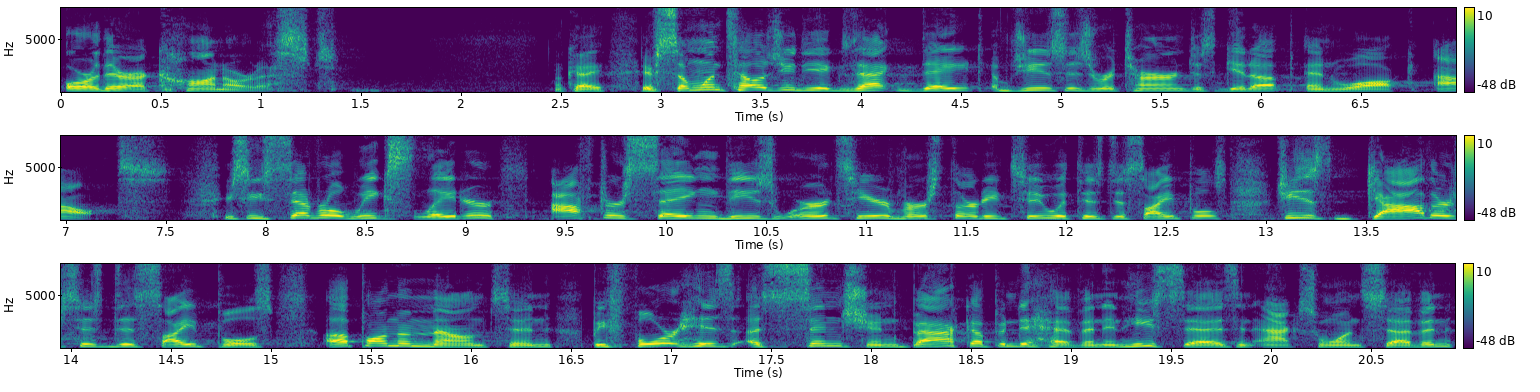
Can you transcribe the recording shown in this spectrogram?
or they're a con artist. Okay? If someone tells you the exact date of Jesus' return, just get up and walk out. You see, several weeks later, after saying these words here, verse 32, with his disciples, Jesus gathers his disciples up on the mountain before his ascension back up into heaven. And he says in Acts 1 7,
